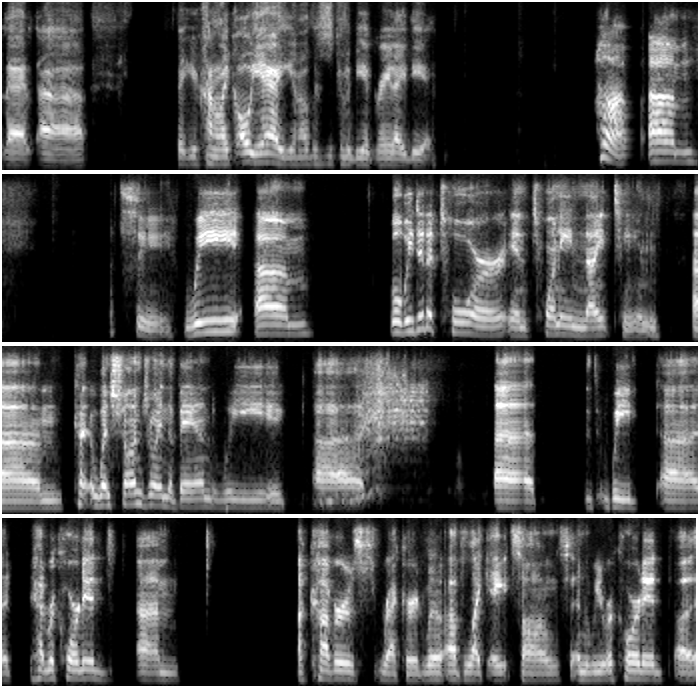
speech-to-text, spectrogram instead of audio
that uh, that you're kind of like, oh yeah, you know, this is going to be a great idea. Huh. Um, let's see. We um, well, we did a tour in 2019. Um, when Sean joined the band, we uh, uh, we uh, had recorded um, a covers record of like eight songs, and we recorded uh,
